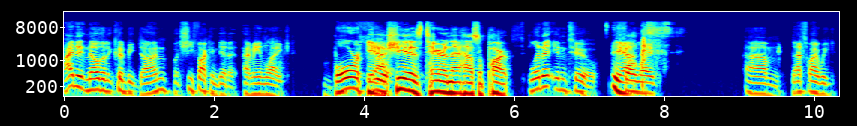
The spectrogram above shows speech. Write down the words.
I didn't know that it could be done, but she fucking did it. I mean, like bore through yeah, it, she is tearing that house apart. split it in two. Yeah. So like um that's why we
